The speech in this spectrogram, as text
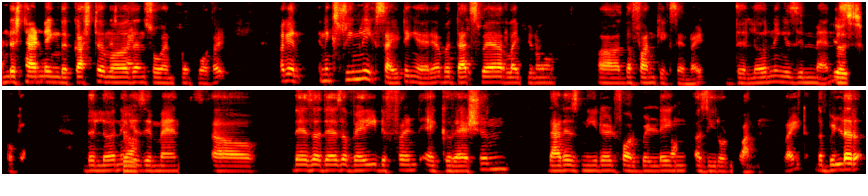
understanding the customers, and so on and so forth. Right? Again, an extremely exciting area, but that's where like you know uh, the fun kicks in, right? The learning is immense. Yes. Okay the learning Yeah. is immense uh, there's a there's a very different aggression that is needed for building a zero to one right the builder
